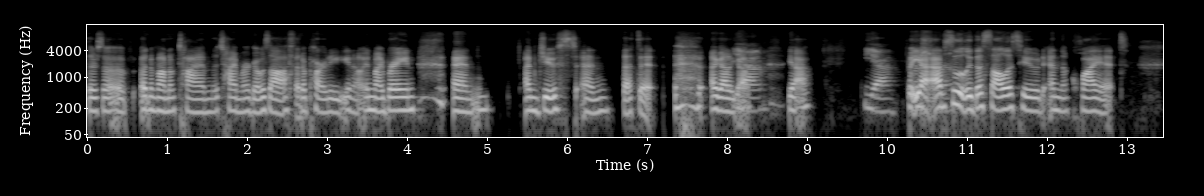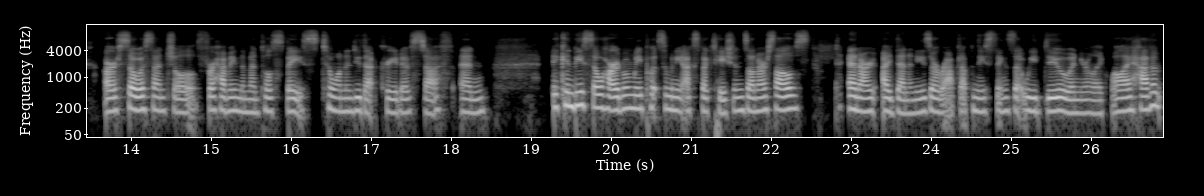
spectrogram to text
there's a an amount of time the timer goes off at a party, you know, in my brain and I'm juiced and that's it. I got to yeah. go. Yeah. Yeah. But yeah, sure. absolutely. The solitude and the quiet are so essential for having the mental space to want to do that creative stuff. And it can be so hard when we put so many expectations on ourselves and our identities are wrapped up in these things that we do. And you're like, well, I haven't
